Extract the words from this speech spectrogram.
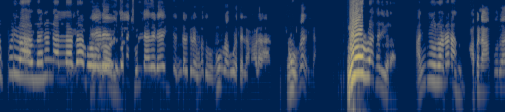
இப்படி வாழ்ந்தேன்னா நல்லா தான் போகும் இதெல்லாம் சொல்லாத எங்களுக்கு உனக்கு நூறு ரூபா கூட தெரியல அவள நூறு ரூபா இல்ல. நூறு ரூபா சரி வராது. அஞ்சூறு ரூபானா நான் அப்ப நான் ஐம்பது ரூபா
